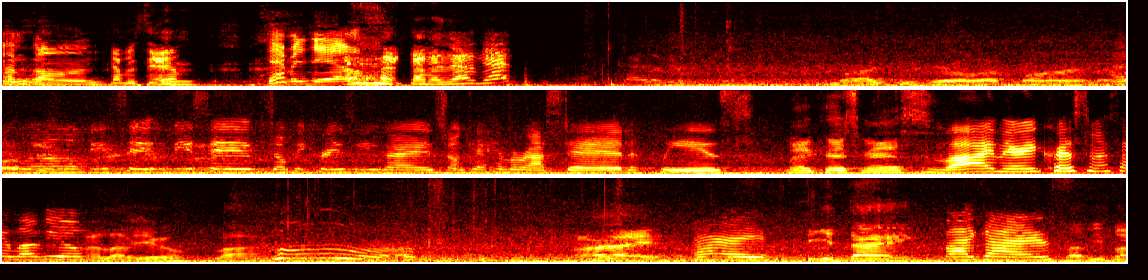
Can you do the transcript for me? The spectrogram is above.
I'm gone. Come and see him. Come and see Come and see him. I love you. All right, sweet girl. Have fun. I, I love will. you. Be safe. Be safe. Don't be crazy, you guys. Don't get him arrested, please. Merry Christmas. Bye. Merry Christmas. I love you. I love you. Bye. All All right. right. Do your thing. Bye, guys. Love you. Bye.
